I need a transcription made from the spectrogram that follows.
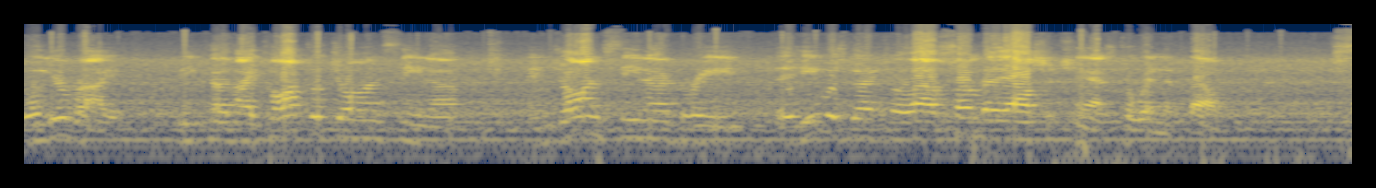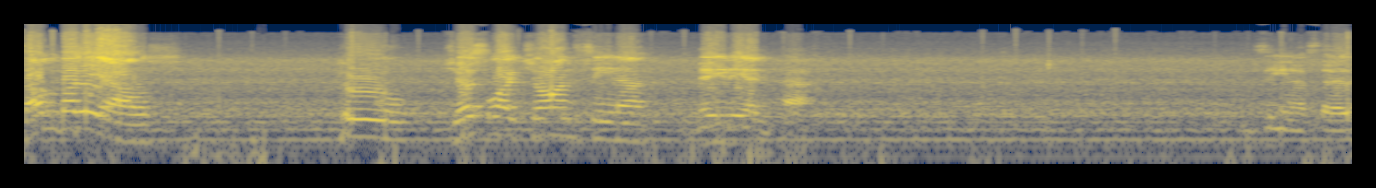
well, you're right because I talked with John Cena, and John Cena agreed that he was going to allow somebody else a chance to win the belt. Somebody else who, just like John Cena, made impact. Cena says,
